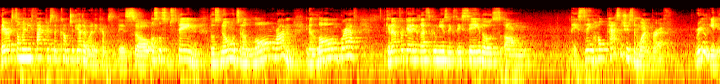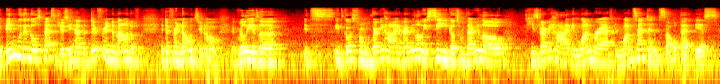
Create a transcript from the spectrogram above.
There are so many factors that come together when it comes to this. So also sustain those notes in a long run, in a long breath. You cannot forget in classical music they sing those um, they sing whole passages in one breath really in, in within those passages you have a different amount of different notes you know. It really is a it's it goes from very high to very low. You see he goes from very low he's very high in one breath in one sentence. So that is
